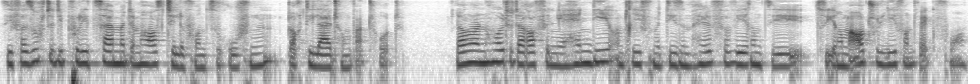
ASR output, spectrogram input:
Sie versuchte die Polizei mit dem Haustelefon zu rufen, doch die Leitung war tot. Lauren holte daraufhin ihr Handy und rief mit diesem Hilfe, während sie zu ihrem Auto lief und wegfuhr.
